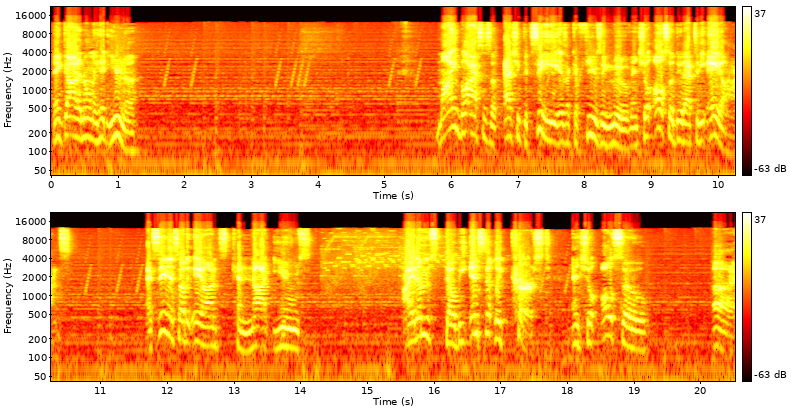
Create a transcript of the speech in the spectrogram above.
Thank God it only hit Yuna. Mind Blast, is a, as you can see, is a confusing move, and she'll also do that to the Aeons. And seeing as how the Aeons cannot use items, they'll be instantly cursed, and she'll also uh,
